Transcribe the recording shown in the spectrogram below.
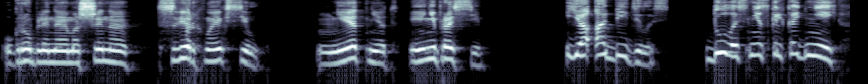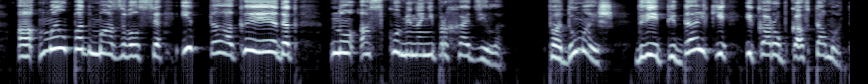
Угробленная машина сверх моих сил. Нет-нет, и не проси». Я обиделась. Дулась несколько дней, а Мел подмазывался и так, и эдак, но оскомина не проходила. Подумаешь, две педальки и коробка-автомат.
